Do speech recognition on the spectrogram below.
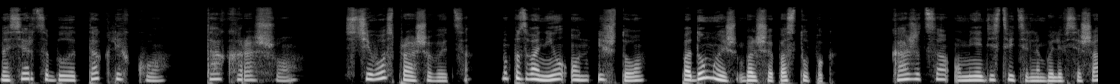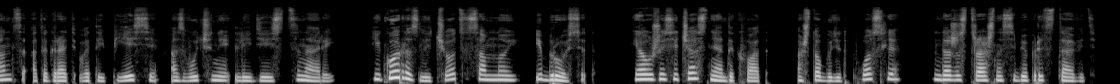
На сердце было так легко, так хорошо. С чего, спрашивается? Ну, позвонил он, и что? Подумаешь, большой поступок. Кажется, у меня действительно были все шансы отыграть в этой пьесе озвученный Лидией сценарий. Егор развлечется со мной и бросит. Я уже сейчас неадекват, а что будет после, даже страшно себе представить.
